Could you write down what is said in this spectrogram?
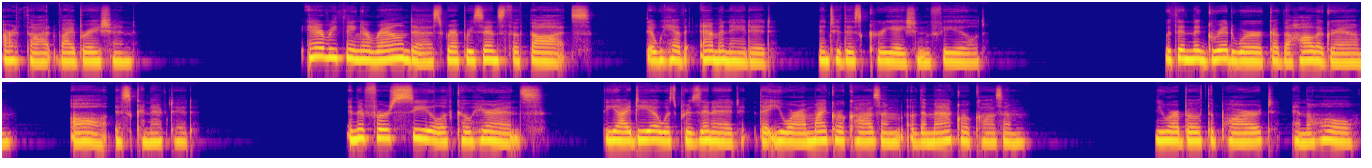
our thought vibration. Everything around us represents the thoughts that we have emanated into this creation field. Within the grid work of the hologram, all is connected. In the first seal of coherence, the idea was presented that you are a microcosm of the macrocosm. You are both the part and the whole.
